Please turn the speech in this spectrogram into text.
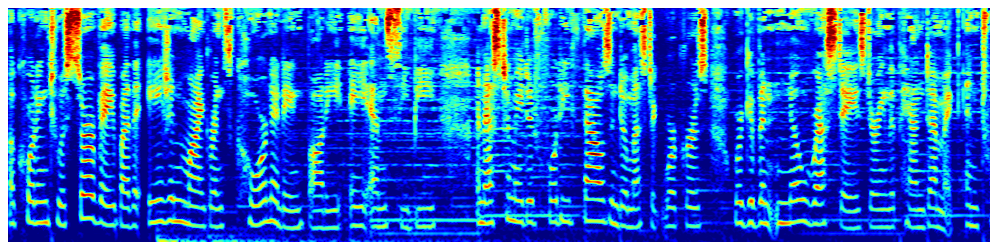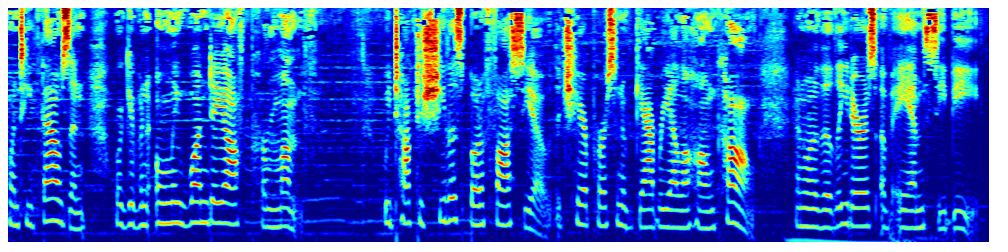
According to a survey by the Asian Migrants Coordinating Body, AMCB, an estimated 40,000 domestic workers were given no rest days during the pandemic, and 20,000 were given only one day off per month. We talked to Sheila Bonifacio, the chairperson of Gabriela Hong Kong and one of the leaders of AMCB.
